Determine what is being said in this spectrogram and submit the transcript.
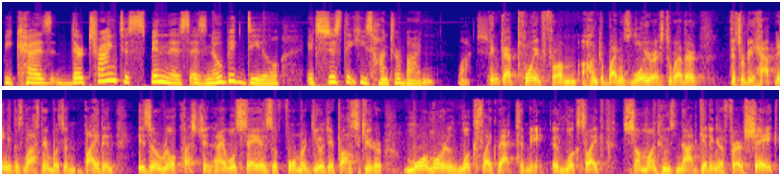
because they're trying to spin this as no big deal. It's just that he's Hunter Biden. Watch. Think that point from Hunter Biden's lawyer as to whether this would be happening if his last name wasn't Biden is a real question. And I will say, as a former DOJ prosecutor, more and more it looks like that to me. It looks like someone who's not getting a fair shake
